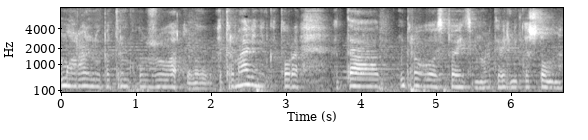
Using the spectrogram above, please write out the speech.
моральную падтрымку ўжо атрымалі некаторы это дорого стоіць это вельмі каштоўна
